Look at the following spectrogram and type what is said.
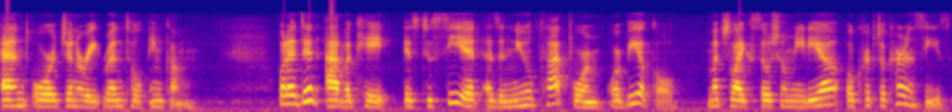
and or generate rental income. What I did advocate is to see it as a new platform or vehicle, much like social media or cryptocurrencies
